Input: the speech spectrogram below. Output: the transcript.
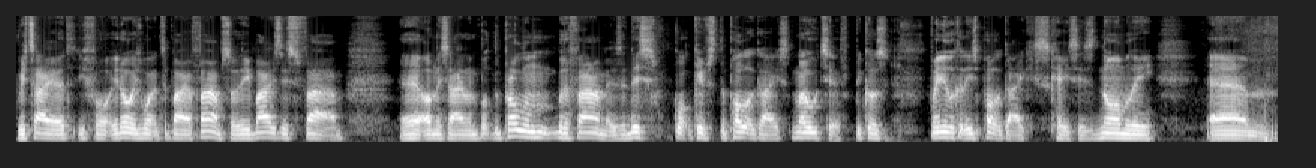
retired. He thought he'd always wanted to buy a farm, so he buys this farm. Uh, on this island, but the problem with a farm is, and this is what gives the poltergeist motive, because when you look at these poltergeist cases, normally um,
